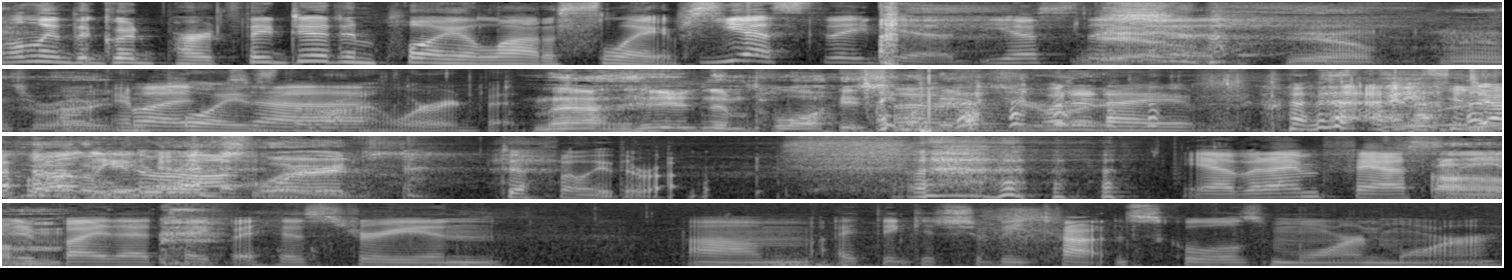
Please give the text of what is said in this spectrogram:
only the good parts. They did employ a lot of slaves. yes, they did. Yes, they yeah. did. Yeah, that's right. But, Employ is the uh, wrong word, but No, they didn't employ slaves. you're what did. I? It's definitely the wrong employ word. Definitely the wrong word. Yeah, but I'm fascinated Um, by that type of history, and um, I think it should be taught in schools more and more.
